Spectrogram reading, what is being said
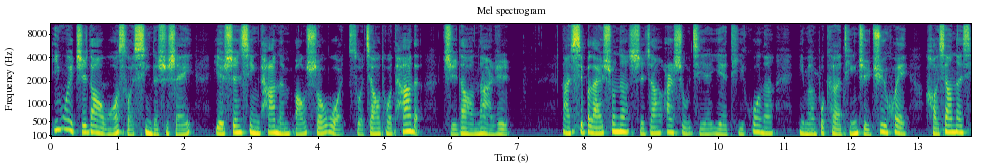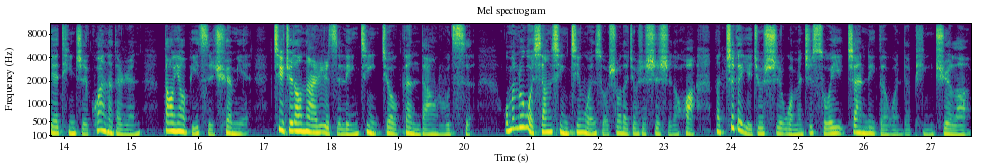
因为知道我所信的是谁，也深信他能保守我所交托他的，直到那日。”那希伯来书呢，十章二十五节也提过呢：“你们不可停止聚会，好像那些停止惯了的人，倒要彼此劝勉。既知道那日子临近，就更当如此。”我们如果相信经文所说的就是事实的话，那这个也就是我们之所以站立得稳的凭据了。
